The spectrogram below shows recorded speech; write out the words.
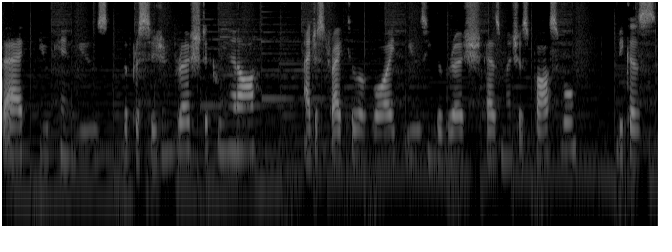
that, you can use the precision brush to clean it off. I just try to avoid using the brush as much as possible because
